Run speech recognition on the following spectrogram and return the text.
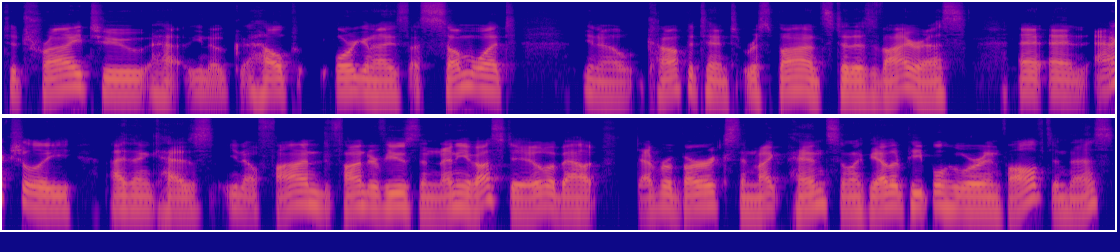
to try to ha- you know help organize a somewhat you know competent response to this virus and, and actually I think has you know fond fonder views than many of us do about Deborah Birx and Mike Pence and like the other people who were involved in this,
